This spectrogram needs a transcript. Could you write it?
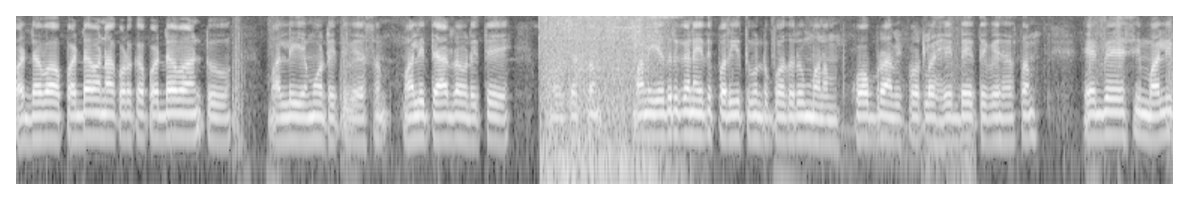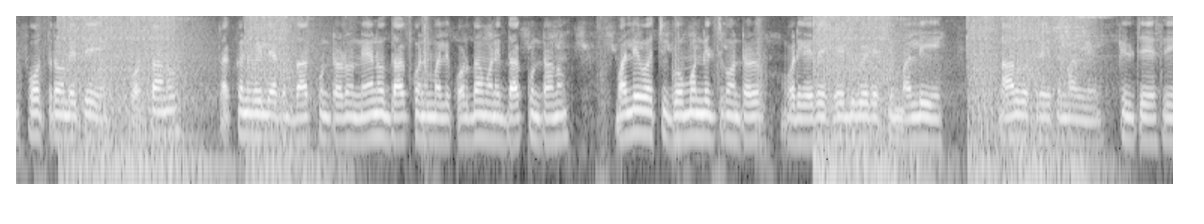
పడ్డావా? పడ్డావా నా కొడక? పడ్డావా అంటూ మళ్ళీ అమౌంట్ అయితే వేస్తాం. మళ్ళీ థర్డ్ రౌండ్ అయితే వచ్చేస్తాం మన ఎదురుగానైతే పరిగెత్తుకుంటూ పోతారు. మనం కోబ్రా బిఫోర్లో హెడ్ అయితే వేసేస్తాం. హెడ్ వేసి మళ్ళీ ఫోర్త్ రౌండ్ అయితే కొడతాను. టక్కన వెళ్ళి అక్కడ దాక్కుంటాడు. నేను దాక్కొని మళ్ళీ కొడదామని దాక్కుంటాను. మళ్ళీ వచ్చి గొమ్మని నిల్చుకుంటాడు. వాడికి అయితే హెడ్ వేడేసి మళ్ళీ నాలుగోసారి అయితే మళ్ళీ కిల్ చేసి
